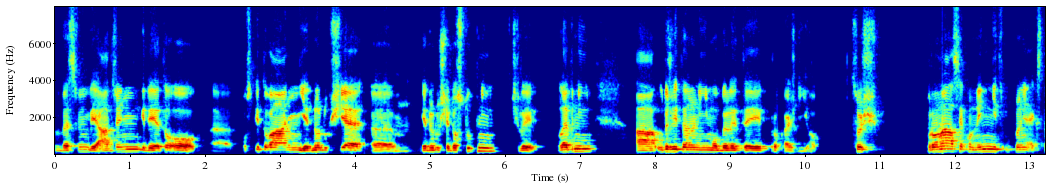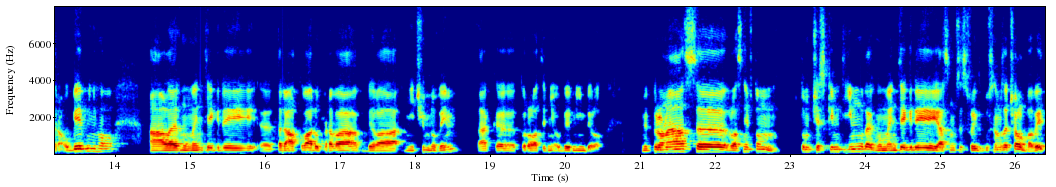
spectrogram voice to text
ve svém vyjádření, kdy je to o poskytování jednoduše, ehm, jednoduše dostupný, čili levný a udržitelný mobility pro každýho. Což pro nás jako není nic úplně extra objevného, ale v momentě, kdy eh, ta dálková doprava byla něčím novým, tak eh, to relativně objevný bylo. My pro nás eh, vlastně v tom, v tom českém týmu, tak v momentě, kdy já jsem se s Flixbusem začal bavit,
